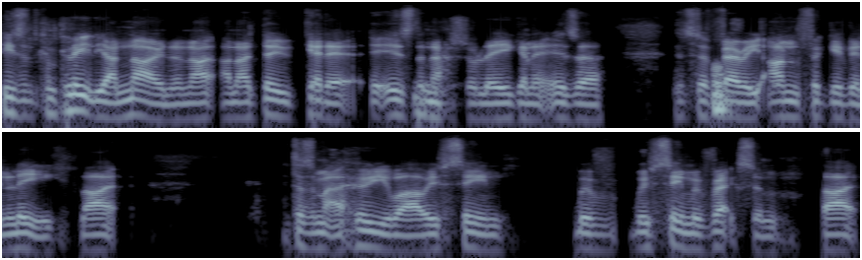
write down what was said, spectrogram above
He's completely unknown, and I and I do get it. It is the National League, and it is a it's a very unforgiving league. Like it doesn't matter who you are. We've seen we've we've seen with Wrexham like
